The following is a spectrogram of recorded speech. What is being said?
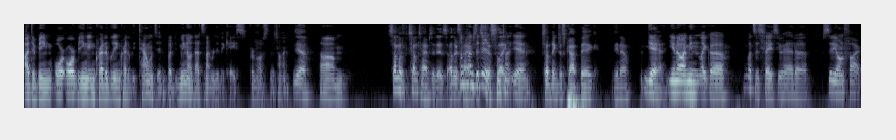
either being or or being incredibly incredibly talented but we know that's not really the case for most of the time Yeah. um Some of sometimes it is. Other sometimes times it it's just sometimes, like yeah something just got big. You know. yeah you know i mean like uh what's his face who had uh city on fire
